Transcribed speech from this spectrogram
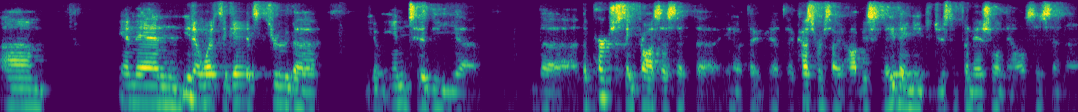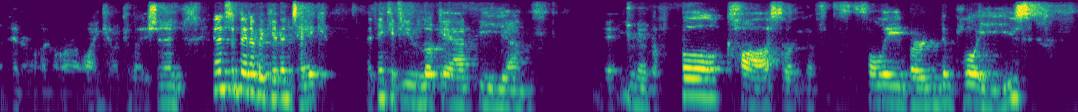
Um, and then, you know, once it gets through the, you know, into the, uh, the, the purchasing process at the, you know, at the, at the customer side, obviously they need to do some financial analysis and, a, and an ROI calculation. And, and it's a bit of a give and take. I think if you look at the, um, you know, the full cost of you know, fully burdened employees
